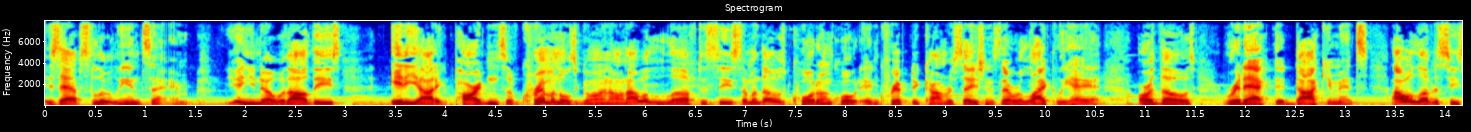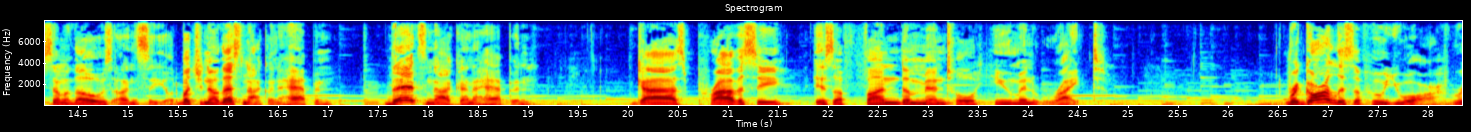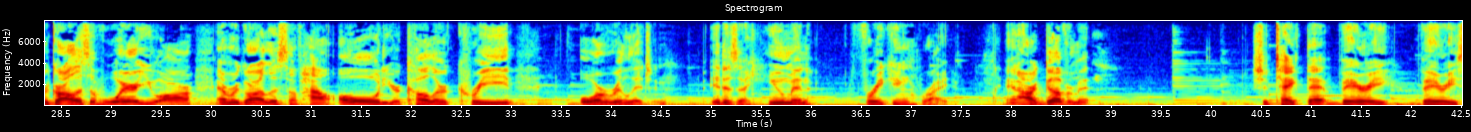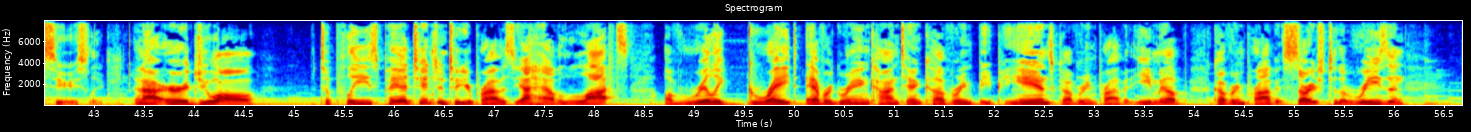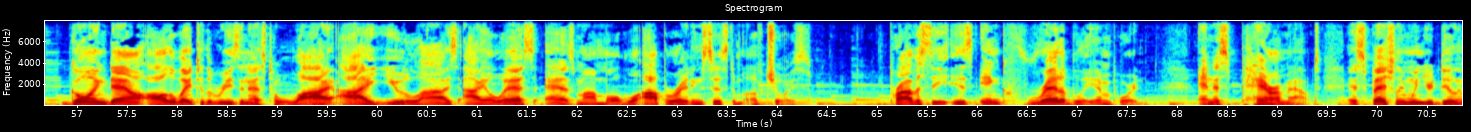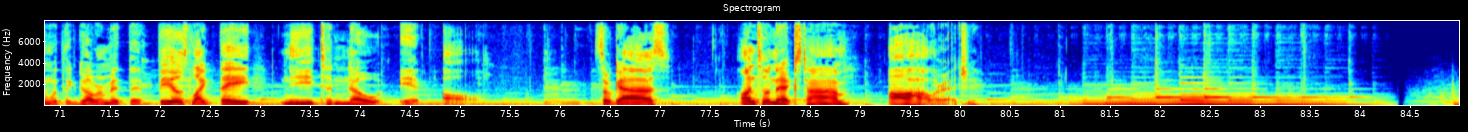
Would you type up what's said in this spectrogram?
It's absolutely insane. And you know, with all these idiotic pardons of criminals going on, I would love to see some of those quote unquote encrypted conversations that were likely had or those redacted documents. I would love to see some of those unsealed. But you know, that's not going to happen. That's not going to happen. Guys, privacy is a fundamental human right. Regardless of who you are, regardless of where you are, and regardless of how old, your color, creed, or religion. It is a human freaking right. And our government should take that very, very seriously. And I urge you all to please pay attention to your privacy. I have lots of really great evergreen content covering VPNs, covering private email, covering private search to the reason going down all the way to the reason as to why I utilize iOS as my mobile operating system of choice. Privacy is incredibly important and it's paramount, especially when you're dealing with the government that feels like they need to know it all. So, guys, until next time, I'll holler at you.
